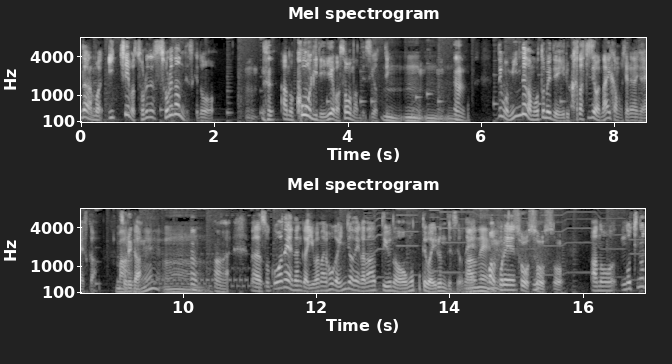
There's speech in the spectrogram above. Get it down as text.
らまあ、言っちゃえばそれで、それなんですけど、うん あの、講義で言えばそうなんですよっていう。うんうんうんうん。でもみんなが求めている形ではないかもしれないじゃないですか。それがまあね。うん。うん。はい。そこはね、なんか言わない方がいいんじゃないかなっていうのは思ってはいるんですよね。あのねまあこれ、そうそうそう。あの、後々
